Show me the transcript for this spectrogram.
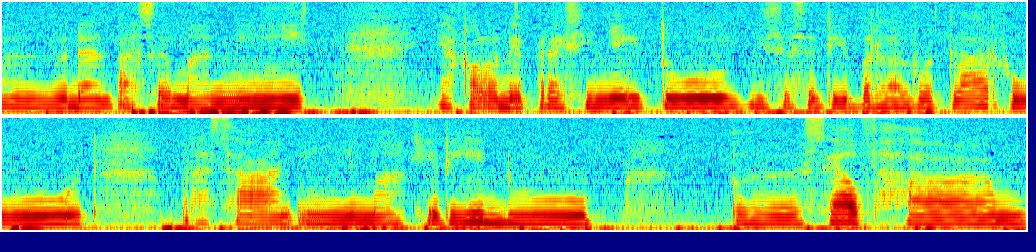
uh, dan fase manik. Ya kalau depresinya itu bisa sedih berlarut-larut perasaan ingin mengakhiri hidup uh, self harm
